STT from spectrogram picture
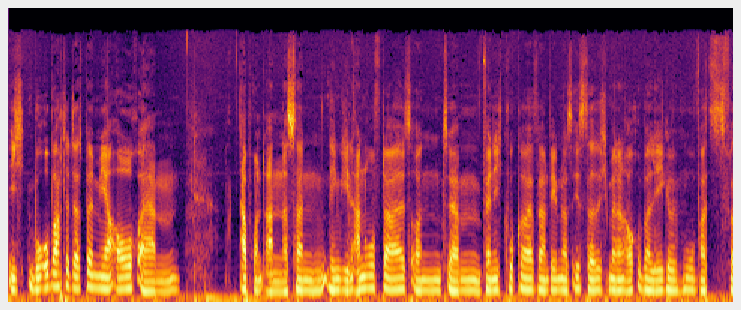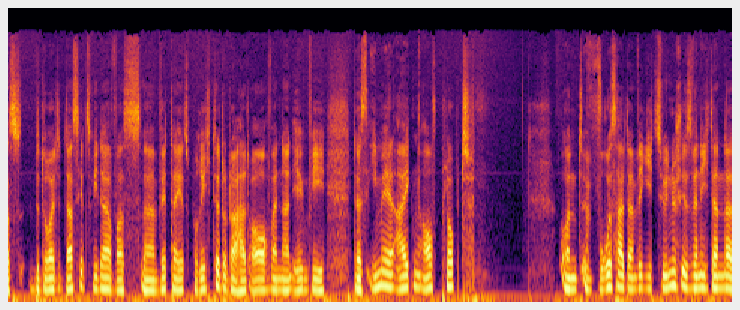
Ich beobachte das bei mir auch ähm, ab und an, dass dann irgendwie ein Anruf da ist und ähm, wenn ich gucke, von wem das ist, dass ich mir dann auch überlege, hu, was, was bedeutet das jetzt wieder, was äh, wird da jetzt berichtet oder halt auch, wenn dann irgendwie das E-Mail-Icon aufploppt und wo es halt dann wirklich zynisch ist, wenn ich dann da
